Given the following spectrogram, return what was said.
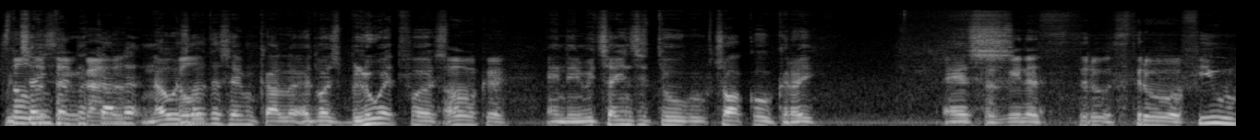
We the changed up the colour? color. No, it's Gold? not the same color. It was blue at first, Oh, okay. and then we changed it to charcoal grey. As So it's been a through through a few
